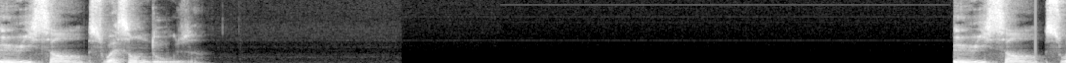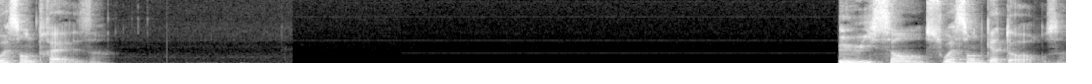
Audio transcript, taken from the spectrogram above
huit cent soixante-douze, huit cent soixante-treize, huit cent soixante-quatorze,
